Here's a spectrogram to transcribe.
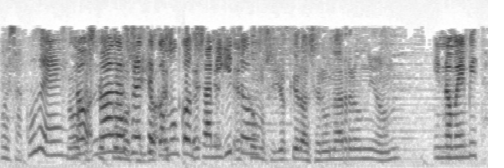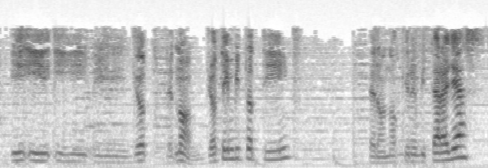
pues acude. No, no, es que es hagas si frente yo- común es- con tus amiguitos Es como si yo quiero hacer una reunión y no me invitan. y, y, y- y yo, no, yo te invito a ti, pero no quiero invitar a Jazz.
